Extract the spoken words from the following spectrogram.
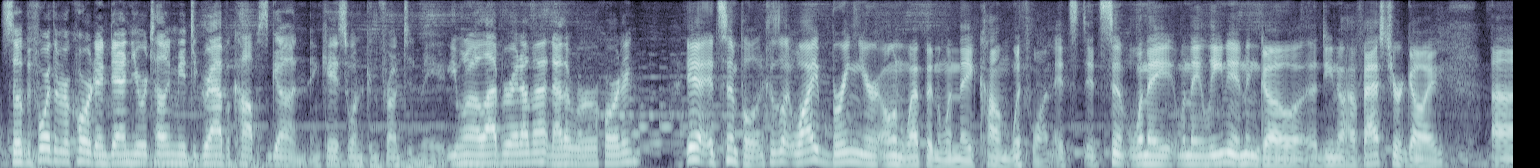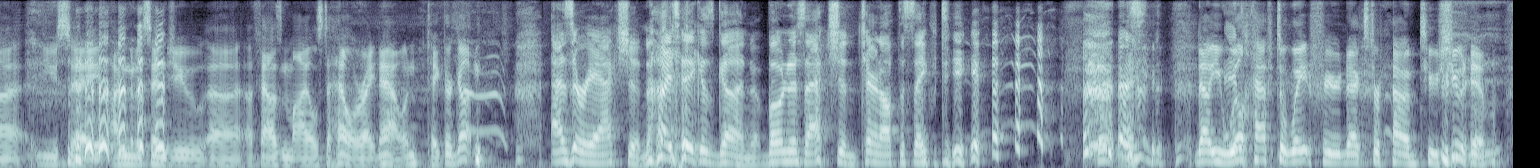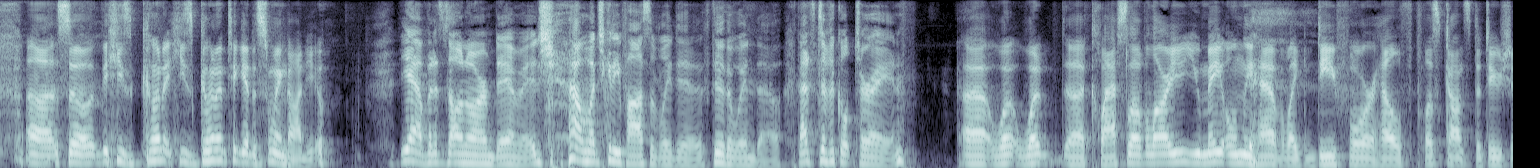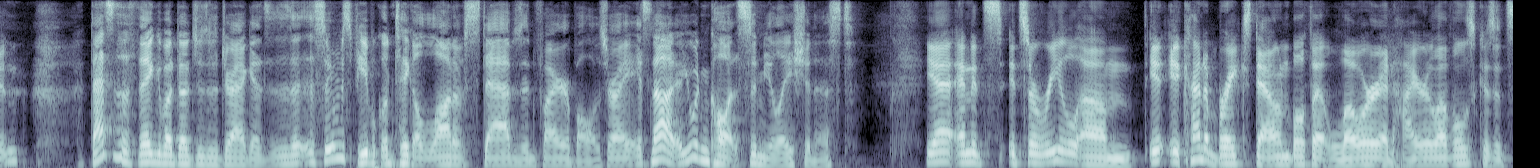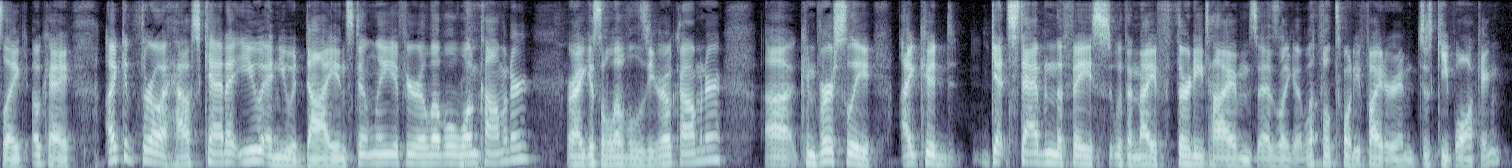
So before the recording, Dan, you were telling me to grab a cop's gun in case one confronted me. You want to elaborate on that now that we're recording? Yeah, it's simple because like, why bring your own weapon when they come with one? It's it's simple when they when they lean in and go. Uh, do you know how fast you're going? Uh, you say, "I'm going to send you uh, a thousand miles to hell right now," and take their gun. As a reaction, I take his gun. Bonus action: turn off the safety. now you will have to wait for your next round to shoot him. Uh, so he's gonna he's gonna to get a swing on you. Yeah, but it's unarmed damage. How much can he possibly do through the window? That's difficult terrain. Uh, what what uh, class level are you? You may only have like D four health plus Constitution. That's the thing about Dungeons and Dragons. Is it assumes people can take a lot of stabs and fireballs, right? It's not. You wouldn't call it simulationist. Yeah, and it's it's a real um it, it kind of breaks down both at lower and higher levels because it's like, okay, I could throw a house cat at you and you would die instantly if you're a level one commoner, or I guess a level zero commoner. Uh conversely, I could get stabbed in the face with a knife 30 times as like a level 20 fighter and just keep walking.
